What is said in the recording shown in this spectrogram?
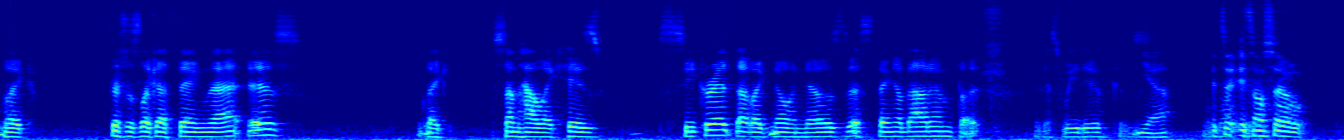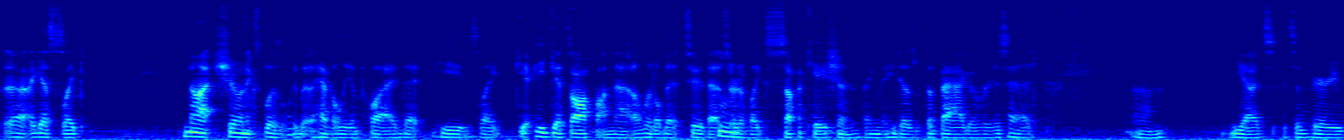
like this is like a thing that is like somehow like his secret that like no one knows this thing about him, but I guess we do. Cause Yeah, it's a, it's also, uh, I guess, like not shown explicitly, but heavily implied that he's like get, he gets off on that a little bit too. That sort Mhm. of like suffocation thing that he does with the bag over his head. Um, yeah, it's it's a very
